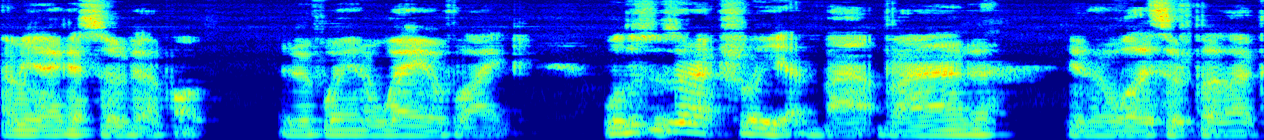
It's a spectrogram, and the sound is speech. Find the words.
I mean I guess sort of in a positive way in a way of like well this isn't actually that bad you know well they sort of play like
